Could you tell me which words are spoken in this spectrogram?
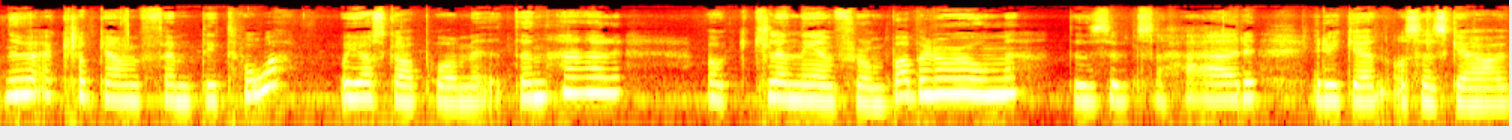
Nu är klockan 52 och jag ska ha på mig den här och klänningen från Bubble Room. Den ser ut så här i ryggen och sen ska jag ha...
